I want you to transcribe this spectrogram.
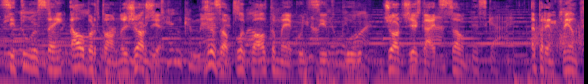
situa-se em Alberton, na Geórgia, razão pela qual também é conhecido por Georgia Guidestone. Aparentemente,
